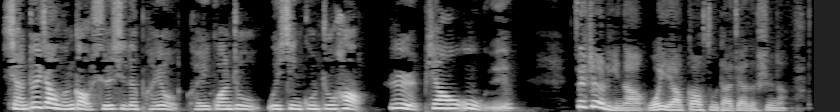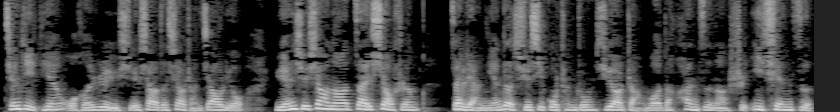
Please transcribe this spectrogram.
想对照文稿学习的朋友，可以关注微信公众号“日飘物语”。在这里呢，我也要告诉大家的是呢，前几天我和日语学校的校长交流，语言学校呢在校生在两年的学习过程中需要掌握的汉字呢是一千字，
